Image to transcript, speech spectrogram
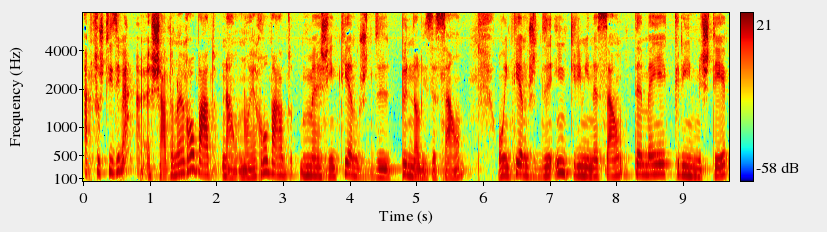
há pessoas que dizem, ah, achado não é roubado. Não, não é roubado, mas em termos de penalização ou em termos de incriminação também é crime. É,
